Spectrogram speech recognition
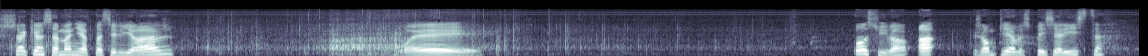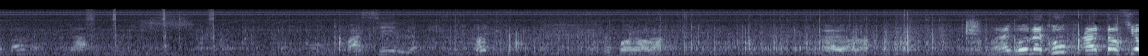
chacun sa manière de passer le virage. Ouais. Au suivant. Ah, Jean-Pierre le spécialiste. Voilà le gros de la troupe. Attention.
